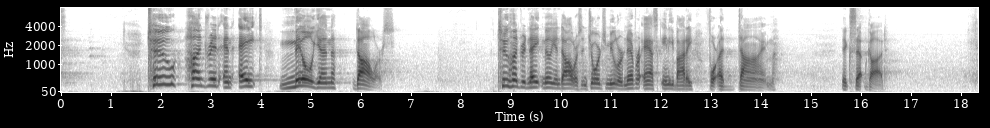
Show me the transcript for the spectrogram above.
$208 million. $208 million, and George Mueller never asked anybody for a dime except God.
